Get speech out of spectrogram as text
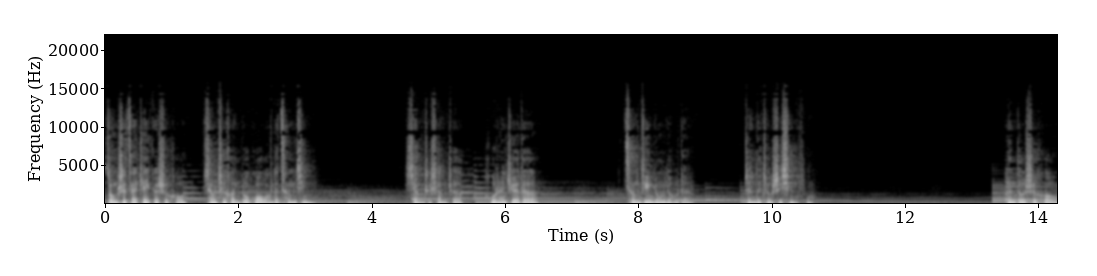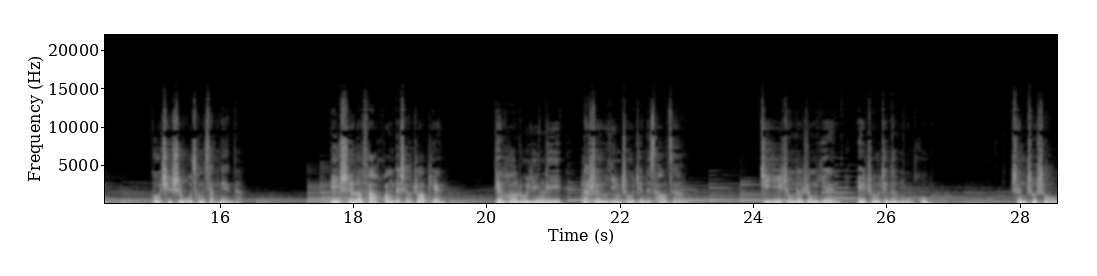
总是在这个时候想起很多过往的曾经。想着想着，忽然觉得，曾经拥有的，真的就是幸福。很多时候，过去是无从想念的。遗失了发黄的小照片，电话录音里那声音逐渐的嘈杂，记忆中的容颜也逐渐的模糊。伸出手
